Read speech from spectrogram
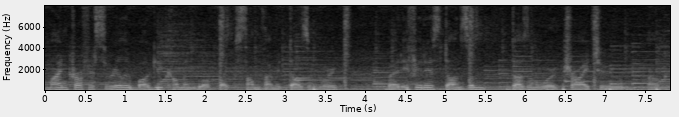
Minecraft is really buggy, command block. Like sometimes it doesn't work but if it is doesn't doesn't work try to um,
